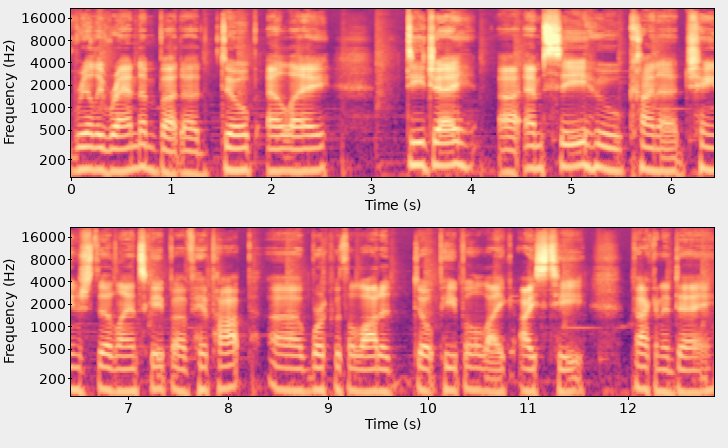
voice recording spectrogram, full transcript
really random, but a dope LA DJ, uh, MC, who kind of changed the landscape of hip hop. Uh, worked with a lot of dope people like Ice T back in the day.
